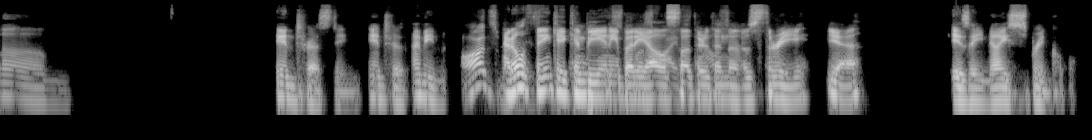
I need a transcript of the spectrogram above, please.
Um, interesting. Interest. I mean, odds. I don't think it can be anybody else other than those three. Yeah. Is a nice sprinkle.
